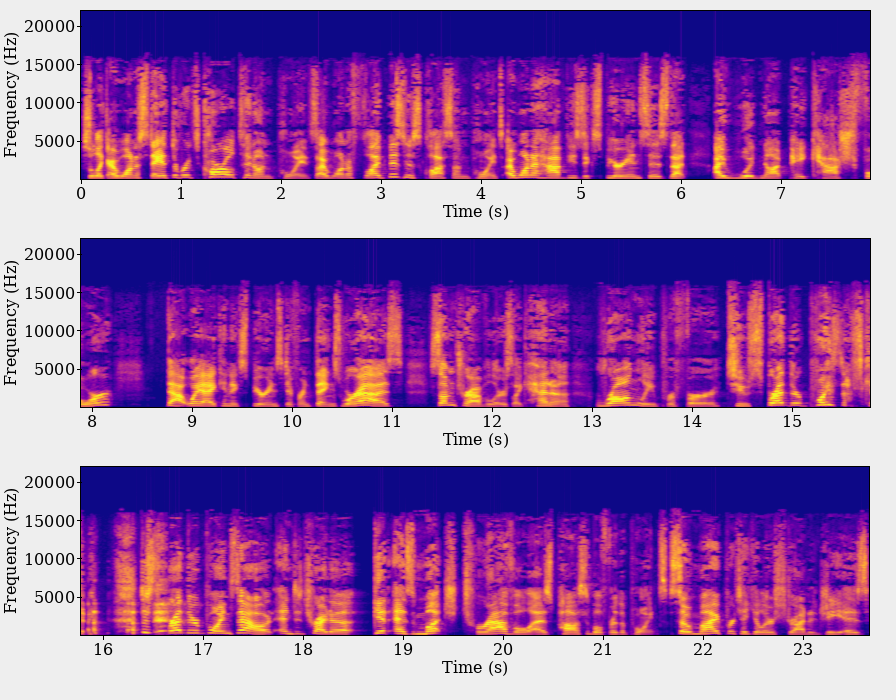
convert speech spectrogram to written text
So like I want to stay at the Ritz Carlton on points. I want to fly business class on points. I want to have these experiences that I would not pay cash for. That way I can experience different things. Whereas some travelers like Henah wrongly prefer to spread their points. I'm just kidding. to spread their points out and to try to get as much travel as possible for the points. So my particular strategy is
